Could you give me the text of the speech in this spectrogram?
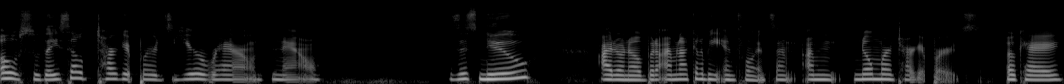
"Oh, so they sell target birds year round now." Is this new? I don't know, but I'm not to be influenced. I'm I'm no more target birds. Okay?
